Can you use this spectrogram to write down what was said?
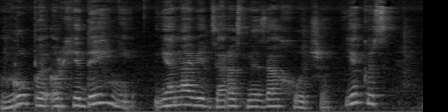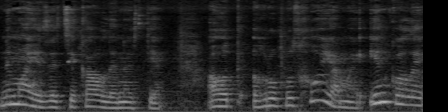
Групи орхідейні я навіть зараз не заходжу. Якось немає зацікавленості. А от групу з хоями інколи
